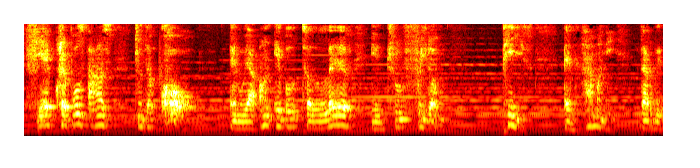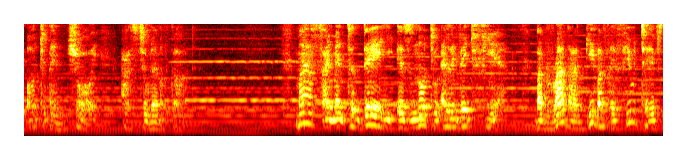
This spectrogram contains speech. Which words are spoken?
fear cripples us to the core and we are unable to live in true freedom, peace, and harmony that we ought to enjoy as children of God. My assignment today is not to elevate fear, but rather give us a few tips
